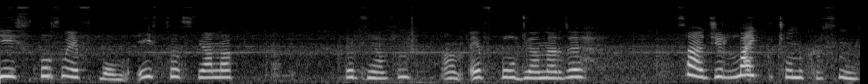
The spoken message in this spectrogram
EA Sports mu e-futbol mu? E-Sports diyenler hepsini yapsın. Um, e-futbol diyenler de sadece like butonu kırsın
